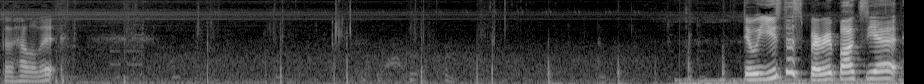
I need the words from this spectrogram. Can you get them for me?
For the hell of it. Did we use the spirit box yet?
